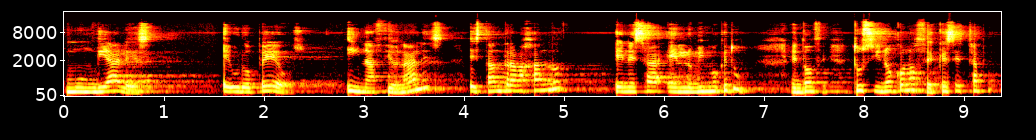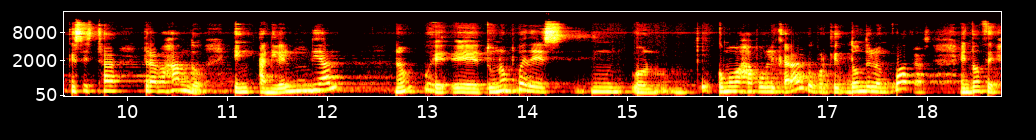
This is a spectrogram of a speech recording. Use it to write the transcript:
mundiales, europeos y nacionales están trabajando en, esa, en lo mismo que tú. Entonces, tú si no conoces qué se está, qué se está trabajando en, a nivel mundial, ¿no? Pues, eh, tú no puedes, mm, ¿cómo vas a publicar algo? Porque ¿dónde lo encuadras? Entonces,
